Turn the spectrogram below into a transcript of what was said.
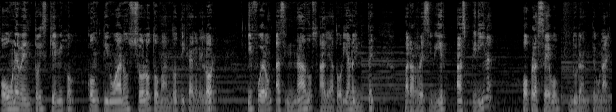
o un evento isquémico continuaron solo tomando ticagrelor y fueron asignados aleatoriamente para recibir aspirina o placebo durante un año.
